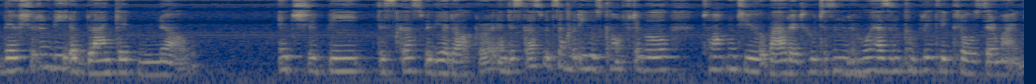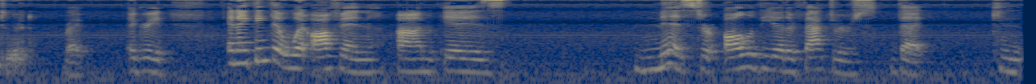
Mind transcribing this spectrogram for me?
there shouldn't be a blanket no. It should be discussed with your doctor and discussed with somebody who's comfortable talking to you about it, who doesn't, who hasn't completely closed their mind to it. Right. Agreed. And I think that what often um, is missed are all of the other factors that can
